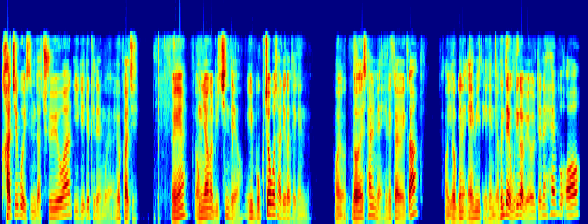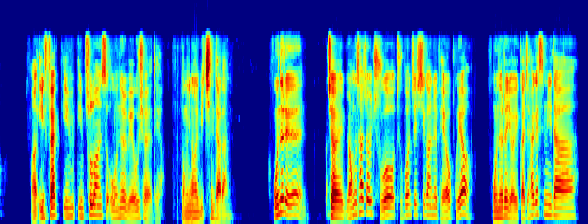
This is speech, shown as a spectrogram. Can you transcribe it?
가지고 있습니다. 주요한 이게 이렇게 되는 거예요. 여기까지. 예? 영향을 미친대요. 이 목적어 자리가 되겠네요. 어, 너의 삶에. 그러니까 여기가 어, 여기는 M이 되겠네요. 근데 우리가 외울 때는 have a 어, effect, influence on을 외우셔야 돼요. 영향을 미친다란. 오늘은 저 명사절 주어 두 번째 시간을 배웠고요. 오늘은 여기까지 하겠습니다.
